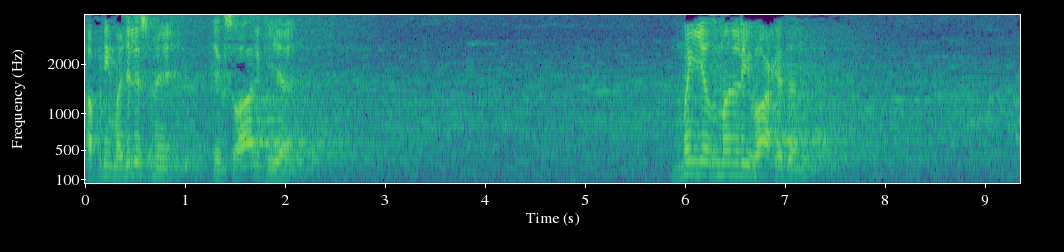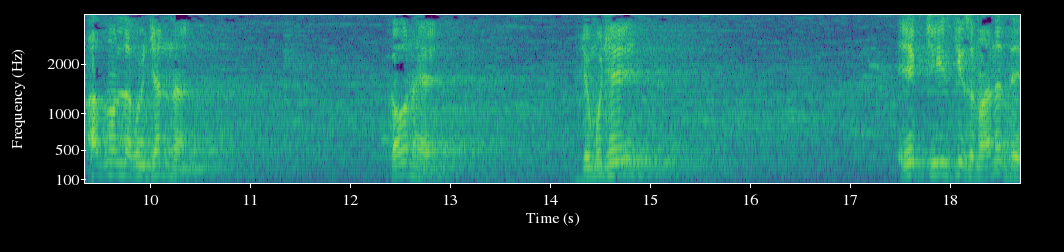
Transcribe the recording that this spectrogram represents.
اپنی مجلس میں ایک سوال کیا میں یزمن لی واحد ازم اللہ الجن کون ہے جو مجھے ایک چیز کی ضمانت دے؟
